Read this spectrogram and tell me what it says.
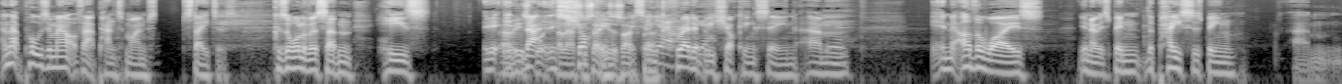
and that pulls him out of that pantomime status because all of a sudden he's. It, Oh, he's that what- is as say, shocking. he's a It's an psychopath. Yeah, incredibly yeah. shocking scene. Um, Yeah. In otherwise, You know, it's been the pace has been. Um,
